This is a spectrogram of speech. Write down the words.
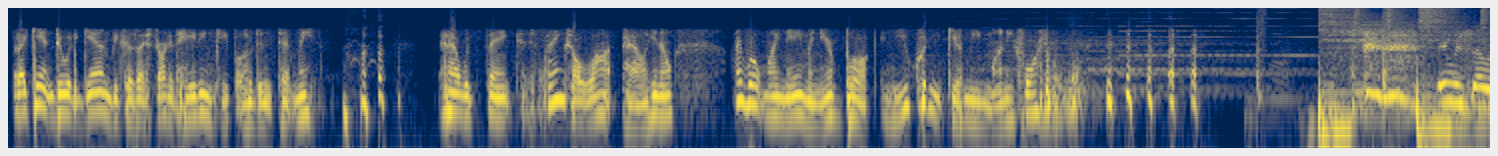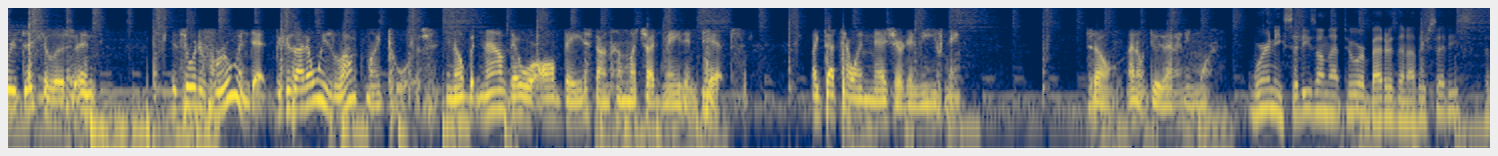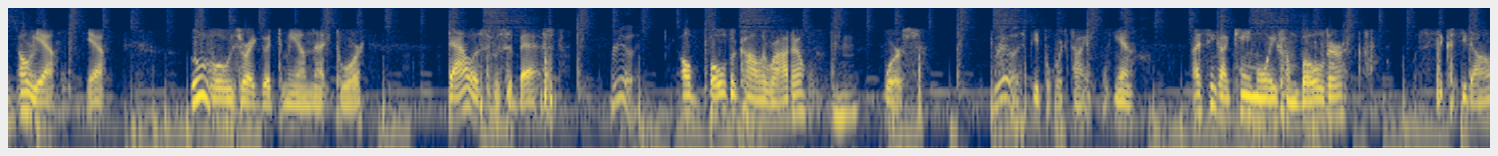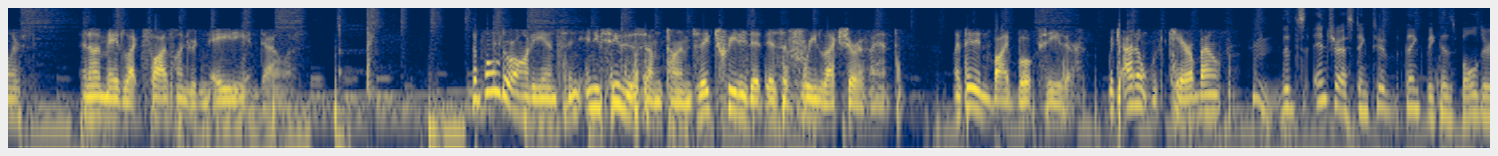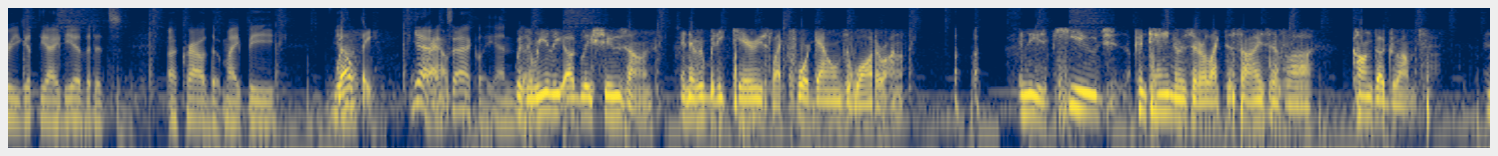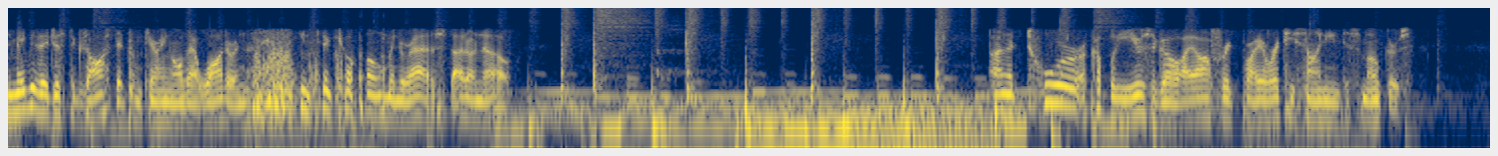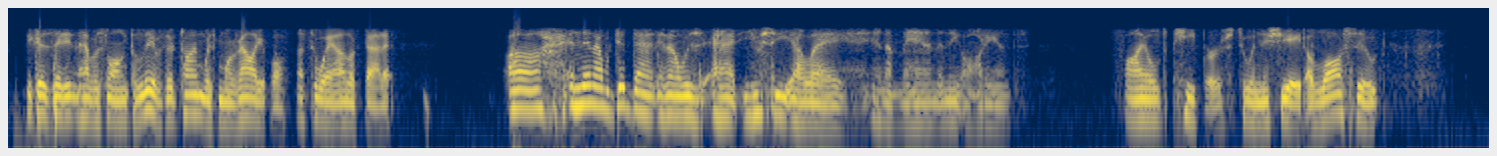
But I can't do it again because I started hating people who didn't tip me. and I would think, thanks a lot, pal. You know, I wrote my name in your book, and you couldn't give me money for it. it was so ridiculous, and it sort of ruined it because I'd always loved my tours, you know, but now they were all based on how much I'd made in tips. Like that's how I measured an evening. So I don't do that anymore. Were any cities on that tour better than other cities? Oh far- yeah, yeah. Louisville was very good to me on that tour. Dallas was the best. Really? Oh, Boulder, Colorado, mm-hmm. worse. Really? People were tight. Yeah, I think I came away from Boulder with sixty dollars, and I made like five hundred and eighty in Dallas. The Boulder audience, and, and you see this sometimes, they treated it as a free lecture event. Like they didn't buy books either, which I don't care about. Hmm, that's interesting too. to think because Boulder, you get the idea that it's a crowd that might be you know- Wealthy. yeah, exactly. And with uh, really ugly shoes on, and everybody carries like four gallons of water on them. in these huge containers that are like the size of uh, conga drums. And maybe they're just exhausted from carrying all that water and they need to go home and rest. I don't know. On a tour a couple of years ago, I offered priority signing to smokers because they didn't have as long to live. Their time was more valuable. That's the way I looked at it. Uh, and then I did that, and I was at UCLA, and a man in the audience filed papers to initiate a lawsuit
